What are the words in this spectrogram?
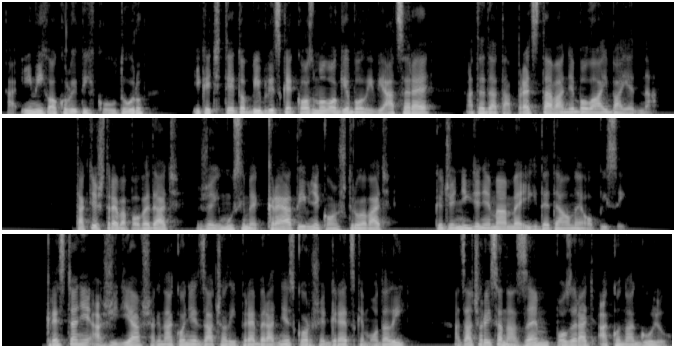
a iných okolitých kultúr, i keď tieto biblické kozmológie boli viaceré, a teda tá predstava nebola iba jedna. Taktiež treba povedať, že ich musíme kreatívne konštruovať, keďže nikde nemáme ich detálne opisy. Kresťania a Židia však nakoniec začali preberať neskôršie grécke modely a začali sa na Zem pozerať ako na guľu.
